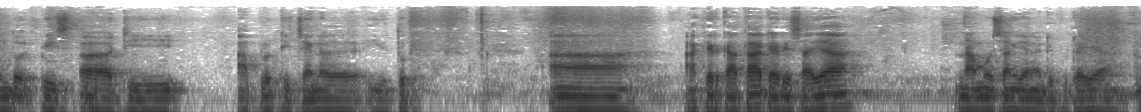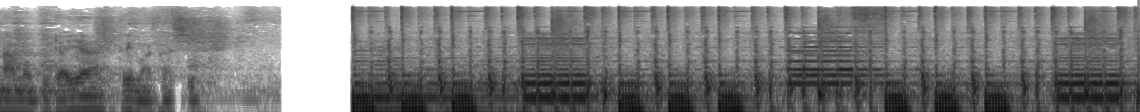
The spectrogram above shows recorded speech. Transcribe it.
untuk uh, di upload di channel YouTube. Uh, akhir kata dari saya Namo Sang Yang Adi Budaya, Namo Budaya, terima kasih. Thank you.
